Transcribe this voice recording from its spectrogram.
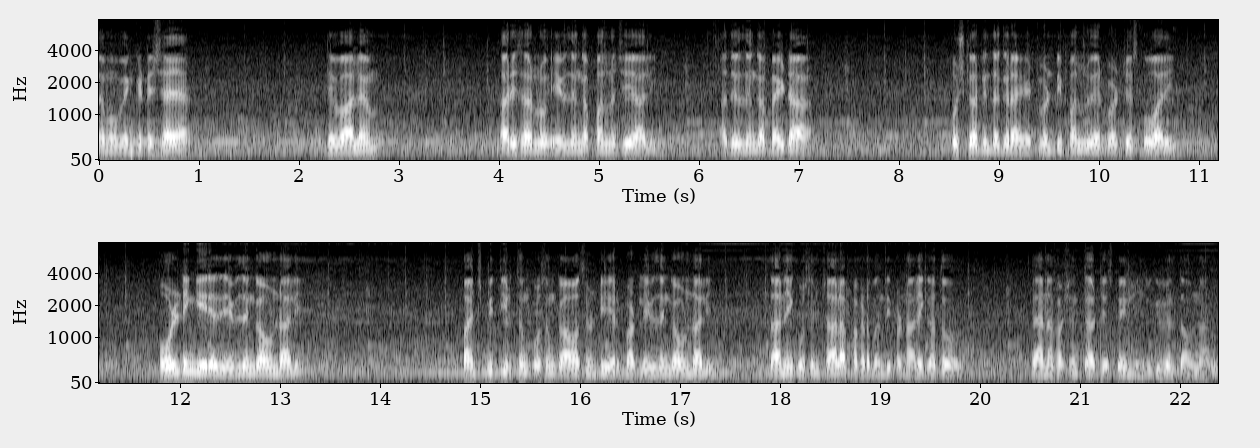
నమో వెంకటేశాయ. దేవాలయం పరిసరలో ఏ విధంగా పనులు చేయాలి అదేవిధంగా బయట పుష్కరిణి దగ్గర ఎటువంటి పనులు ఏర్పాటు చేసుకోవాలి హోల్డింగ్ ఏరియా ఏ విధంగా ఉండాలి పంచమి తీర్థం కోసం కావాల్సిన ఏర్పాట్లు ఏ విధంగా ఉండాలి దానికోసం చాలా పకడబందీ ప్రణాళికతో ప్లాన్ ఆఫ్ యాక్షన్ తయారు చేసుకొని ముందుకు వెళ్తూ ఉన్నారు.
